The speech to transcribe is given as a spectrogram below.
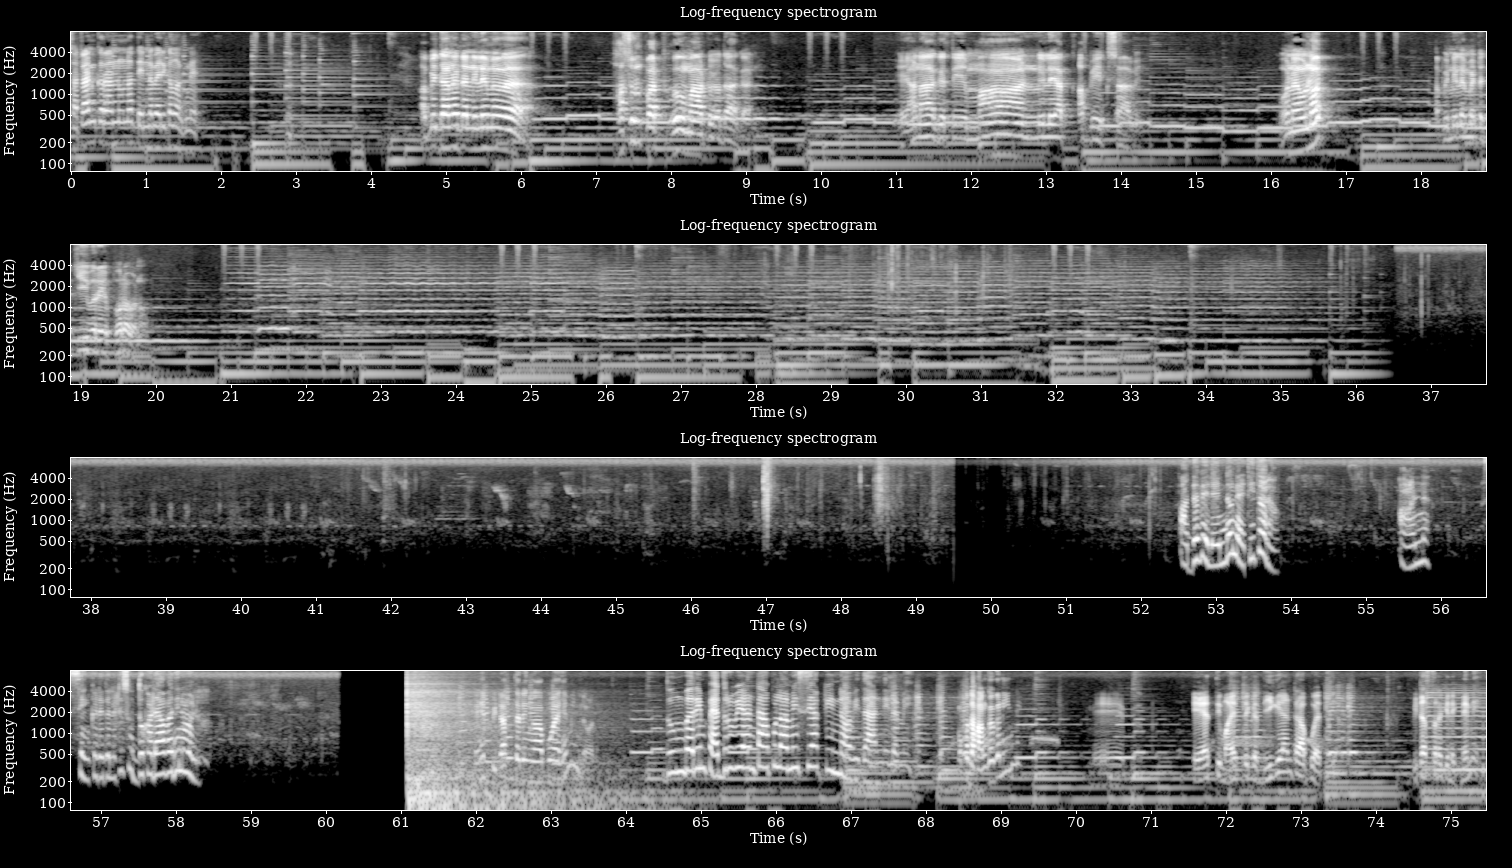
සටන් කරන්න වනත් එන්න බැරිකමක් නෑ අපි දැනට නිලමව හසුන්පත් හෝමාට යොදාගන්න. ඒ අනාගතයේ මහා නිලයක් අපේක්ෂාවෙන්. ඕන වුණොත් අපි නිලමට ජීවරය පොරවනු. අද වෙලෙන්දෝ නැති තරම්. ආන්න සෙංකඩගලට සුද්දු කඩාවදිනවලු. මෙහෙ පිටස්තරින් ආපු අය එහෙම ඉන්නවද? දුම්බරින් පැදුරුවියන්ට ආපු ළමිස්සියක් ඉන්නවා විදාන් නිලමේ. මොකද හංගගෙන ඉන්නේ? මේ ඒ ඇත්ති මයිත් එක දීගයන්ට ආපු ඇත්ති. පිටස්තර කෙනෙක් නෙමේ.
